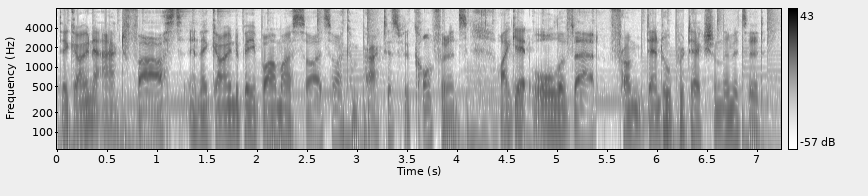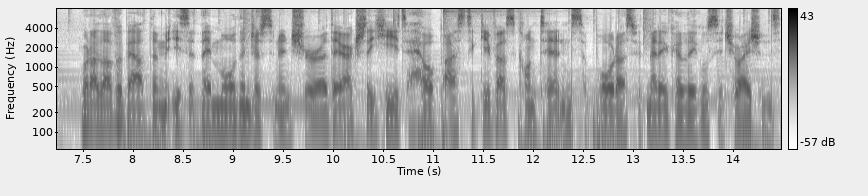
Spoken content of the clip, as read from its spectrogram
They're going to act fast and they're going to be by my side so I can practice with confidence. I get all of that from Dental Protection Limited. What I love about them is that they're more than just an insurer. They're actually here to help us, to give us content and support us with medico legal situations,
